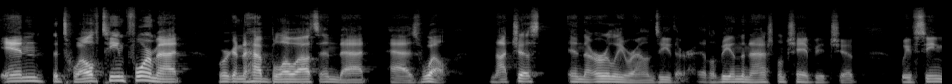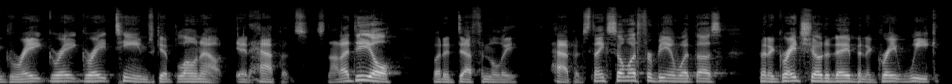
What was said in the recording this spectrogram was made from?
in the 12 team format, we're going to have blowouts in that as well. Not just in the early rounds either. It'll be in the national championship. We've seen great, great, great teams get blown out. It happens. It's not ideal, but it definitely happens. Thanks so much for being with us. It's been a great show today, been a great week.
